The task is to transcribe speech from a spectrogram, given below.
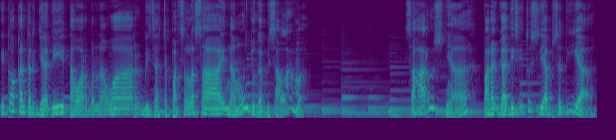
Itu akan terjadi tawar-menawar, bisa cepat selesai, namun juga bisa lama. Seharusnya para gadis itu siap sedia.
